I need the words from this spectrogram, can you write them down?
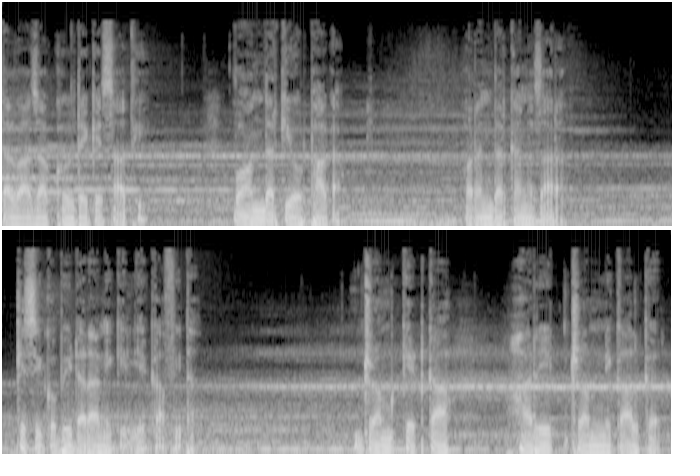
दरवाज़ा खुलते के साथ ही वो अंदर की ओर भागा और अंदर का नज़ारा किसी को भी डराने के लिए काफ़ी था। ड्रम किट का हर एक ड्रम निकालकर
